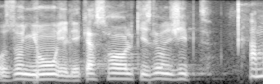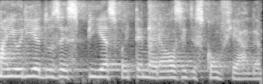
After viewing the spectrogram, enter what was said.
aux oignons et les casseroles qu'ils avaient en Égypte. A maioria dos espias foi temerosa e desconfiada.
